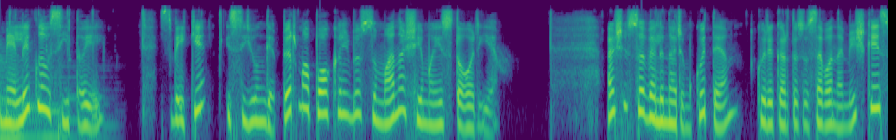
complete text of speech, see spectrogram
Mėly klausytojai, sveiki įsijungę pirmą pokalbį su mano šeima istorija. Aš esu Evelina Rimkutė, kuri kartu su savo namiškiais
